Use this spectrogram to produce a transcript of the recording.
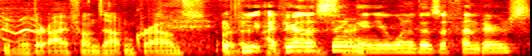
people with their iPhones out in crowds. If, you, you're listening and you're one of those offenders,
